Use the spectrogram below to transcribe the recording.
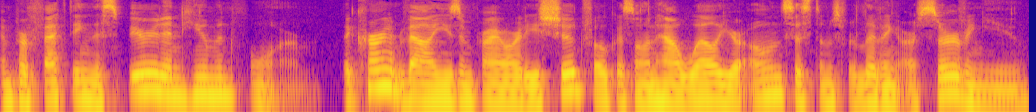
and perfecting the spirit and human form. The current values and priorities should focus on how well your own systems for living are serving you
